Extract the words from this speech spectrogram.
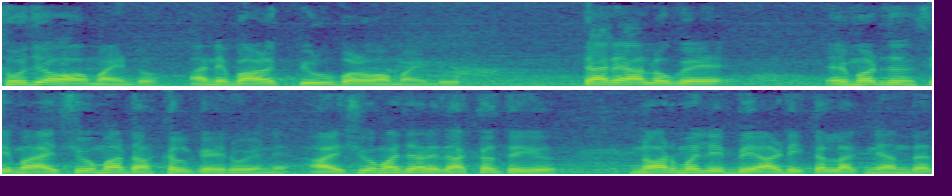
સોજવવા માંડ્યો અને બાળક પીળું પડવા માંડ્યું. ત્યારે આ લોકોએ એમરજન્સીમાં આઈસીયુમાં દાખલ કર્યો એને. આઈસીયુમાં જ્યારે દાખલ થઈ ગયો નોર્મલી બે અઢી કલાકની અંદર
